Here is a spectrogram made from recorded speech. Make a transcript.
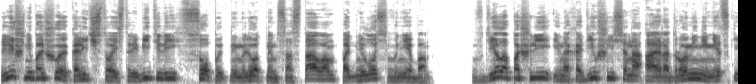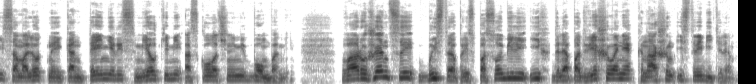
Лишь небольшое количество истребителей с опытным летным составом поднялось в небо. В дело пошли и находившиеся на аэродроме немецкие самолетные контейнеры с мелкими осколочными бомбами – вооруженцы быстро приспособили их для подвешивания к нашим истребителям.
